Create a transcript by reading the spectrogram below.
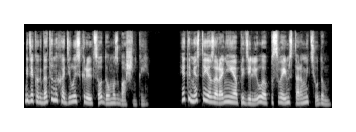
где когда-то находилось крыльцо дома с башенкой. Это место я заранее определила по своим старым этюдам.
